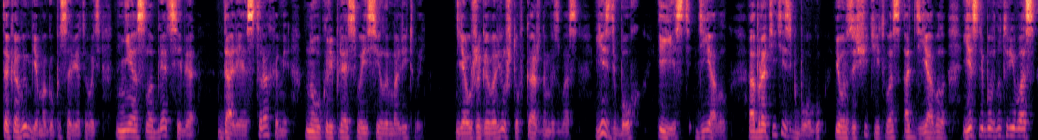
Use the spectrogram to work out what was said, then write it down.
Таковым я могу посоветовать не ослаблять себя далее страхами, но укреплять свои силы молитвой. Я уже говорил, что в каждом из вас есть Бог и есть дьявол. Обратитесь к Богу, и Он защитит вас от дьявола. Если бы внутри вас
